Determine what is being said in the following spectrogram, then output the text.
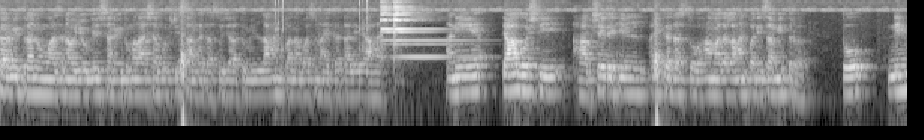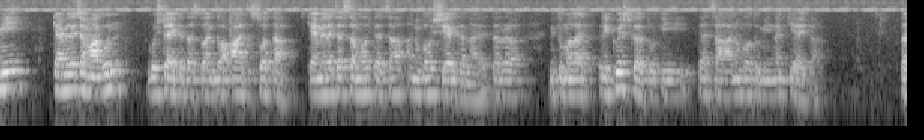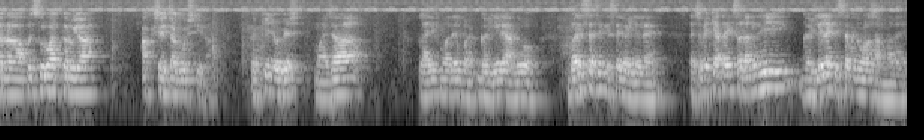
नमस्कार मित्रांनो माझं नाव योगेश आणि मी तुम्हाला अशा गोष्टी सांगत असतो ज्या तुम्ही लहानपणापासून ऐकत आलेले आहात. आणि त्या गोष्टी हा अक्षय देखील ऐकत असतो. हा माझा लहानपणीचा मित्र. तो नेहमी कॅमेऱ्याच्या मागून गोष्टी ऐकत असतो आणि तो आज स्वतः कॅमेऱ्याच्या समोर त्याचा अनुभव शेअर करणार आहे. तर मी तुम्हाला रिक्वेस्ट करतो की त्याचा अनुभव तुम्ही नक्की ऐका. तर आपण सुरुवात करूया अक्षयच्या गोष्टीला. नक्की योगेश. माझ्या लाईफमध्ये घडलेले अनुभव बरेचसे असे किस्से घडलेले आहेत. त्याच्यापैकी आता एक सडनली घडलेला किस्सा मी तुम्हाला सांगणार आहे.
